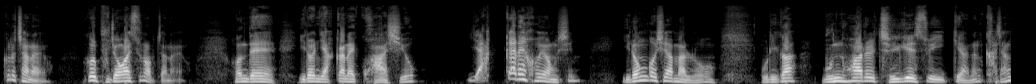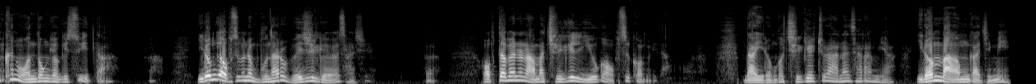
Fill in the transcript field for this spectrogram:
그렇잖아요. 그걸 부정할 수는 없잖아요. 그런데 이런 약간의 과시욕, 약간의 허영심, 이런 것이야말로 우리가 문화를 즐길 수 있게 하는 가장 큰 원동력일 수 있다. 이런 게 없으면 문화를 왜 즐겨요, 사실? 없다면 아마 즐길 이유가 없을 겁니다. 나 이런 거 즐길 줄 아는 사람이야. 이런 마음가짐이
